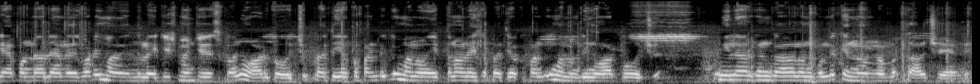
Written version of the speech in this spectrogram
గ్యాప్ ఉండాలి అనేది కూడా మనం ఇందులో అడ్జస్ట్మెంట్ చేసుకొని వాడుకోవచ్చు. ప్రతి ఒక్క పంటకి మనం విత్తనాలు వేసే ప్రతి ఒక్క పంటకి మనం దీన్ని వాడుకోవచ్చు. మీరు ఎవరికైనా కావాలనుకుంటే కింద ఉన్న నెంబర్ కాల్ చేయండి.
